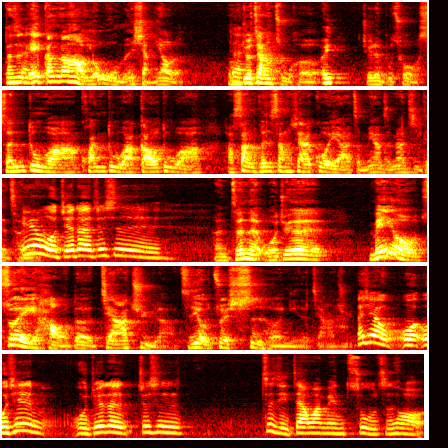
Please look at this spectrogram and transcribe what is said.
但是对哎，刚刚好有我们想要的，我们就这样组合，哎，觉得不错，深度啊、宽度啊、高度啊，好上分上下柜啊，怎么样怎么样几个层因，为我觉得就是很真的，我觉得没有最好的家具啦，只有最适合你的家具。而且我我其实我觉得就是自己在外面住之后，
